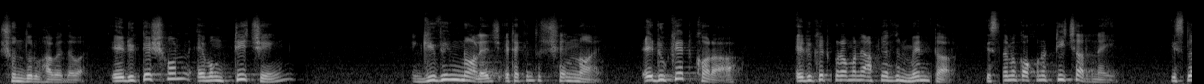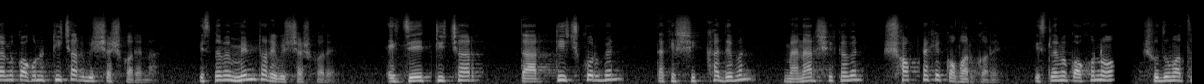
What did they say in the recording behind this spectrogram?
সুন্দরভাবে দেওয়া। এডুকেশন এবং টিচিং, গিভিং নলেজ, এটা কিন্তু সে নয়। এডুকেট করা এডুকেট করা মানে আপনি একজন মেন্টর। ইসলামে কখনো টিচার নেই। ইসলামে কখনো টিচার বিশ্বাস করে না। ইসলামে মেন্টরে বিশ্বাস করে। এই যে টিচার, তার টিচ করবেন, তাকে শিক্ষা দেবেন ম্যানার শেখাবেন, সবটাকে কভার করে। ইসলামে কখনো শুধুমাত্র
